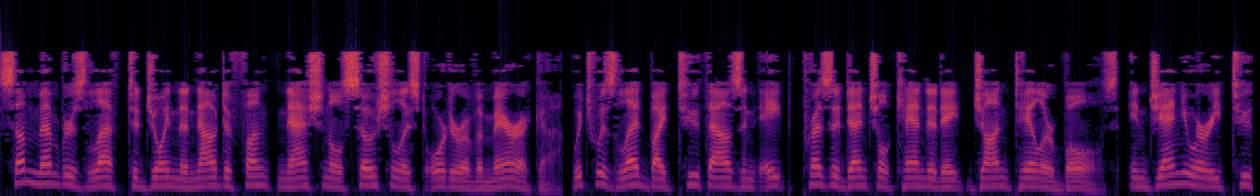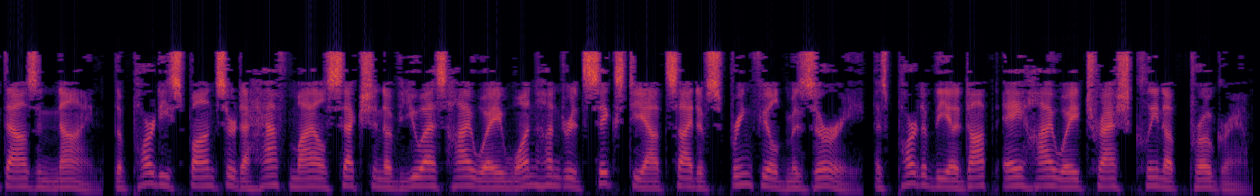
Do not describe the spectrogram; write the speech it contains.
some members left to join the now defunct National Socialist Order of America, which was led by 2008 presidential candidate John Taylor Bowles. In January 2009, the party sponsored a half mile section of U.S. Highway 160 outside of Springfield, Missouri, as part of the Adopt a Highway trash cleanup program.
